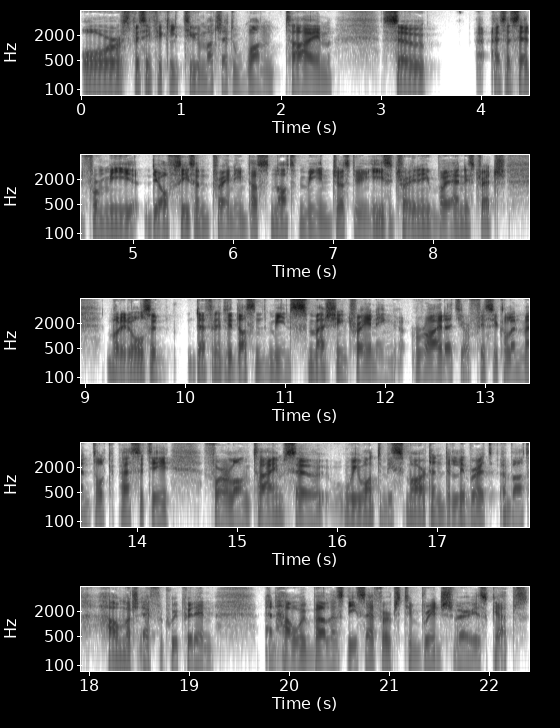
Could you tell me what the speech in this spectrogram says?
or specifically too much at one time. So as I said, for me, the off season training does not mean just doing easy training by any stretch, but it also definitely doesn't mean smashing training right at your physical and mental capacity for a long time. So we want to be smart and deliberate about how much effort we put in and how we balance these efforts to bridge various gaps.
